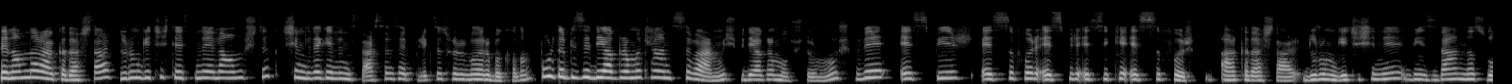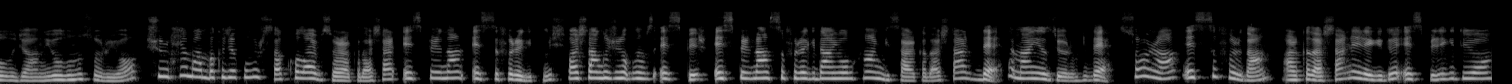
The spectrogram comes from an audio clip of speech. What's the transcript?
Selamlar arkadaşlar. Durum geçiş testini ele almıştık. Şimdi de gelin isterseniz hep birlikte sorulara bakalım. Burada bize diyagramı kendisi vermiş. Bir diyagram oluşturmuş ve S1, S0, S1, S2, S0 arkadaşlar durum geçişini bizden nasıl olacağını yolunu soruyor. Şu hemen bakacak olursak kolay bir soru arkadaşlar. S1'den S0'a gitmiş. Başlangıç noktamız S1. S1'den 0'a giden yol hangisi arkadaşlar? D. Hemen yazıyorum D. Sonra S0'dan arkadaşlar nereye gidiyor? S1'e gidiyor.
